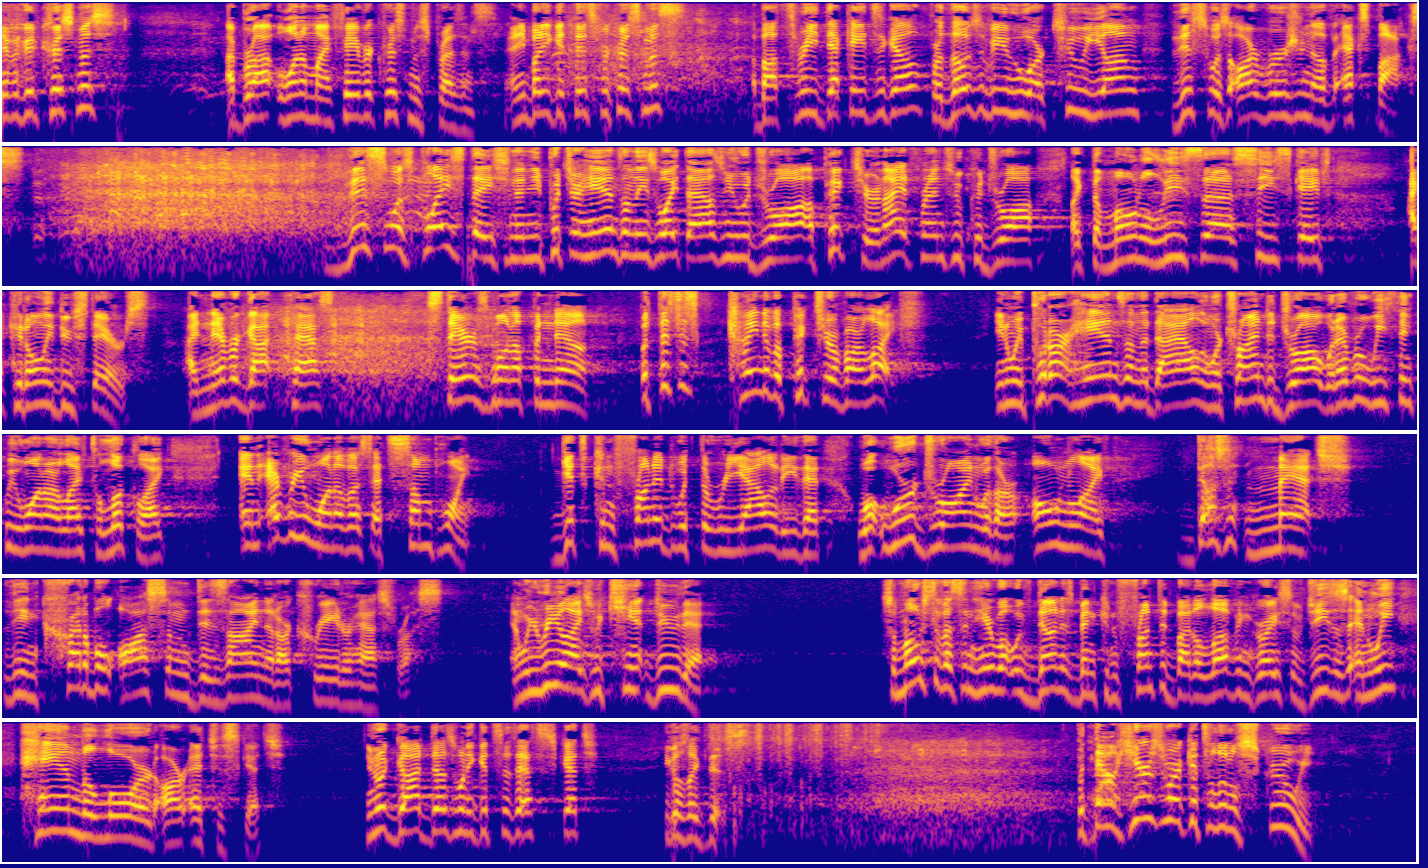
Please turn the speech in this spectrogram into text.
you have a good Christmas? I brought one of my favorite Christmas presents. Anybody get this for Christmas? About three decades ago. For those of you who are too young, this was our version of Xbox. this was PlayStation, and you put your hands on these white dials and you would draw a picture. And I had friends who could draw like the Mona Lisa, seascapes. I could only do stairs. I never got past stairs going up and down. But this is kind of a picture of our life. You know, we put our hands on the dial and we're trying to draw whatever we think we want our life to look like. And every one of us at some point gets confronted with the reality that what we're drawing with our own life doesn't match the incredible, awesome design that our Creator has for us. And we realize we can't do that. So, most of us in here, what we've done is been confronted by the love and grace of Jesus, and we hand the Lord our etch a sketch. You know what God does when He gets His etch a sketch? He goes like this. But now here's where it gets a little screwy.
